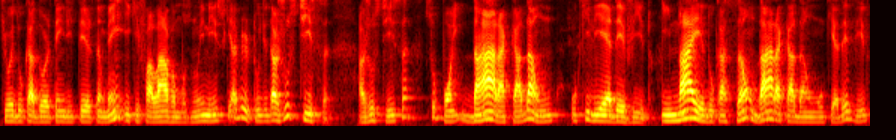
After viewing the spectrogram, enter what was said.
que o educador tem de ter também e que falávamos no início, que é a virtude da justiça. A justiça supõe dar a cada um o que lhe é devido. E na educação, dar a cada um o que é devido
